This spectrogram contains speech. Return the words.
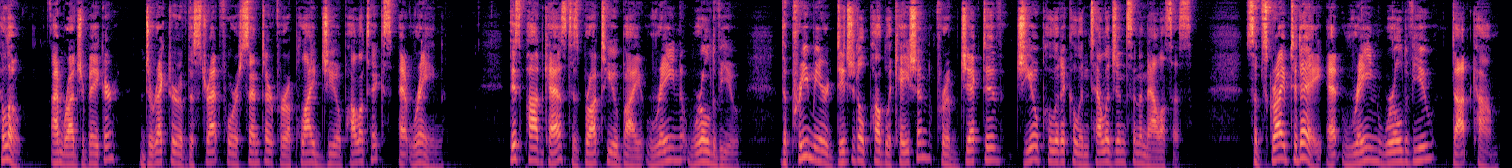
Hello, I'm Roger Baker, Director of the Stratfor Center for Applied Geopolitics at RANE. This podcast is brought to you by RANE Worldview, the premier digital publication for objective geopolitical intelligence and analysis. Subscribe today at raneworldview.com.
